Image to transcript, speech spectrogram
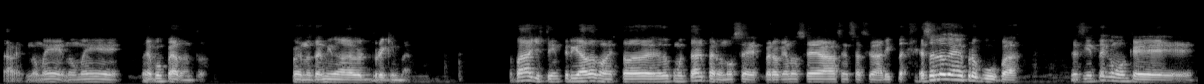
¿sabes? No me, no me, no me pompea tanto. Pues no he terminado de ver Breaking Bad. Papá, yo estoy intrigado con esto de documental, pero no sé, espero que no sea sensacionalista. Eso es lo que me preocupa se siente como que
